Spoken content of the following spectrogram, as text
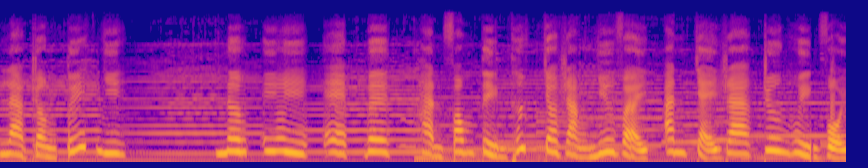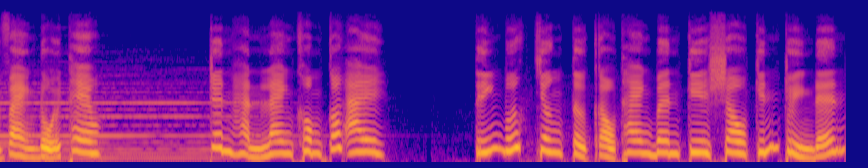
Là Trần Tuyết Nhi. Nơ y e b Hành Phong tiềm thức cho rằng như vậy, Anh chạy ra, Trương Huyền vội vàng đuổi theo. Trên hành lang không có ai. Tiếng bước chân từ cầu thang bên kia sâu kín truyền đến.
